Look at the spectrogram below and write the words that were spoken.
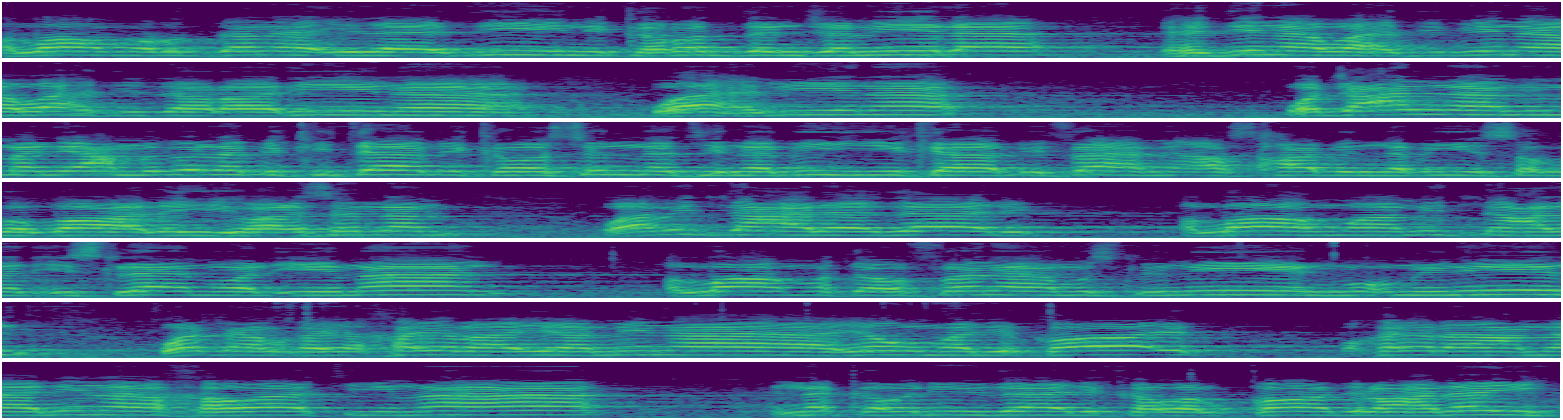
اللهم ردنا إلى دينك ردا جميلا. اهدنا واهد بنا واهد ذرارينا وأهلينا. واجعلنا ممن يعملون بكتابك وسنة نبيك بفهم أصحاب النبي صلى الله عليه وسلم. وأمتنا على ذلك اللهم أمتنا على الإسلام والإيمان. اللهم توفنا مسلمين مؤمنين. واجعل خير أيامنا يوم لقائك وخير أعمالنا خواتيمها. إنك ولي ذلك والقادر عليه.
